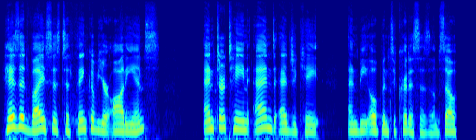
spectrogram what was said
His advice is to think of your audience, entertain and educate, and be open to criticism. So,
